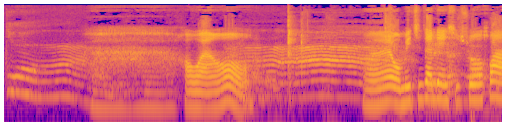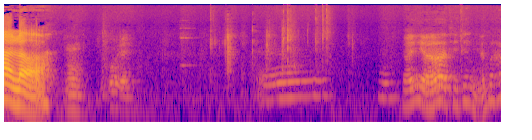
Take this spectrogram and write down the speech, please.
爹，啊，好玩哦！哎，我们已经在练习说话了。嗯，哎呀，天天你那么还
